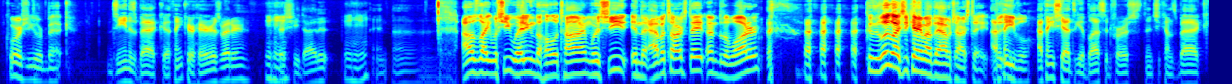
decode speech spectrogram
Of course, you are back. Jean is back. I think her hair is redder Mm-hmm. because she dyed it. And uh, I was like, was she waiting the whole time? Was she in the Avatar state under the water? Because it looked like she came out the Avatar state, I think evil. I think she had to get blasted first. Then she comes back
